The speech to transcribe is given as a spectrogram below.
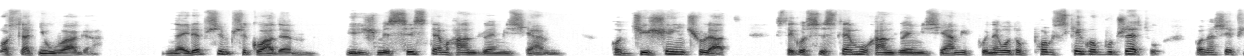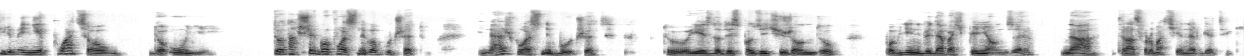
ostatnia uwaga. Najlepszym przykładem mieliśmy system handlu emisjami. Od 10 lat z tego systemu handlu emisjami wpłynęło do polskiego budżetu bo nasze firmy nie płacą do Unii, do naszego własnego budżetu. I nasz własny budżet, tu jest do dyspozycji rządu, powinien wydawać pieniądze na transformację energetyki.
